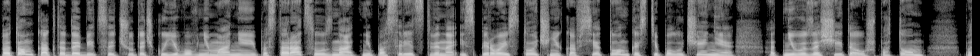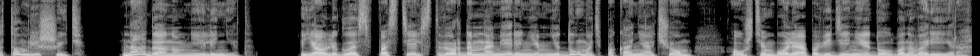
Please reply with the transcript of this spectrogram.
потом как-то добиться чуточку его внимания и постараться узнать непосредственно из первоисточника все тонкости получения от него защиты, а уж потом, потом решить, надо оно мне или нет. Я улеглась в постель с твердым намерением не думать пока ни о чем, а уж тем более о поведении долбаного Риера.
